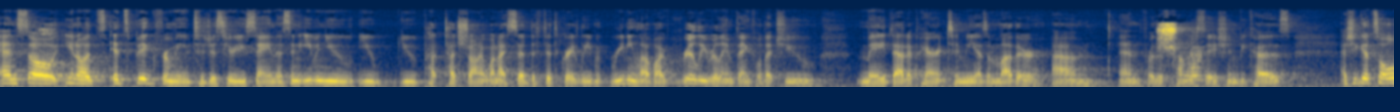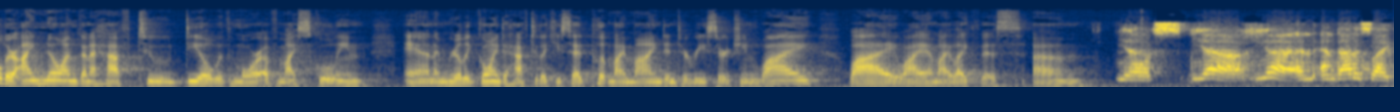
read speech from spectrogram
And so, you know, it's it's big for me to just hear you saying this, and even you you you touched on it when I said the fifth grade le- reading level. I really really am thankful that you made that apparent to me as a mother, um, and for this sure. conversation because as she gets older, I know I'm going to have to deal with more of my schooling, and I'm really going to have to, like you said, put my mind into researching why why why am I like this. Um, yes, yeah, yeah, and and that is like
